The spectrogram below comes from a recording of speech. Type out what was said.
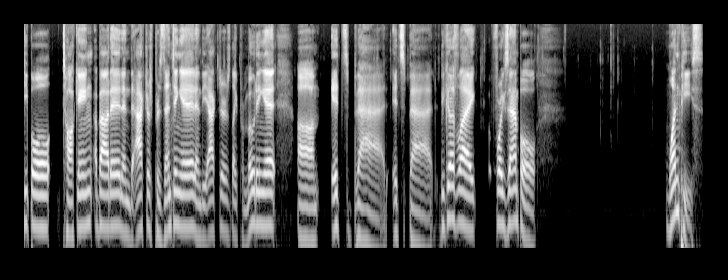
people talking about it and the actors presenting it and the actors like promoting it um it's bad. It's bad because like for example One Piece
